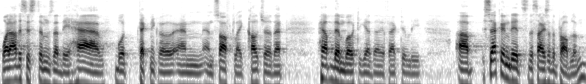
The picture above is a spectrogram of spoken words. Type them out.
What are the systems that they have, both technical and, and soft like culture that help them work together effectively? Uh, second, it's the size of the problem.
